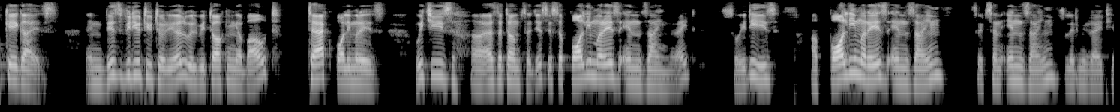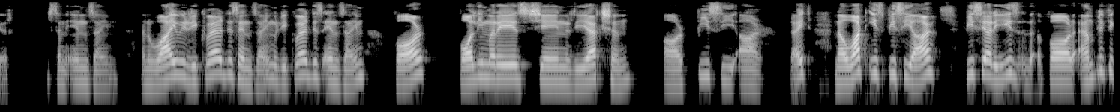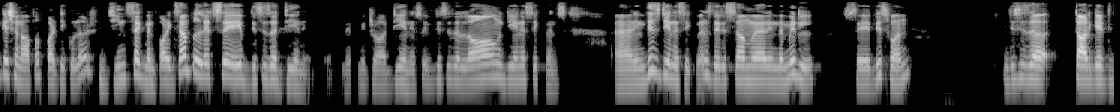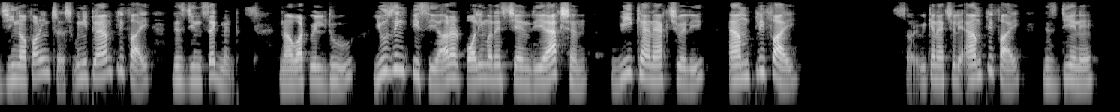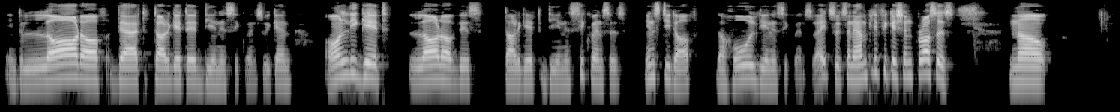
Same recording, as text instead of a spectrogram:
Okay guys, in this video tutorial we'll be talking about Taq polymerase which is uh, as the term suggests it's a polymerase enzyme right? So it is a polymerase enzyme. So it's an enzyme. So let me write here. It's an enzyme. And why we require this enzyme? We require this enzyme for polymerase chain reaction or PCR right? Now what is PCR PCR is for amplification of a particular gene segment. For example let's say if this is a DNA let me draw DNA so if this is a long DNA sequence and in this DNA sequence there is somewhere in the middle say this one this is a target gene of our interest. We need to amplify this gene segment. Now what we'll do using PCR or polymerase chain reaction we can actually amplify sorry we can actually amplify this DNA into lot of that targeted DNA sequence. We can only get lot of this target DNA sequences instead of the whole DNA sequence right? So it's an amplification process. Now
